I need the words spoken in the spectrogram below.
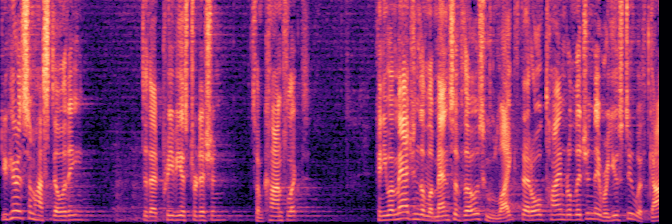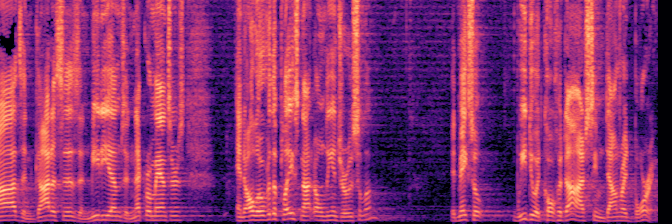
Do you hear some hostility to that previous tradition? Some conflict? Can you imagine the laments of those who liked that old time religion they were used to with gods and goddesses and mediums and necromancers? and all over the place, not only in Jerusalem. It makes what we do at Kol Hadash seem downright boring.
